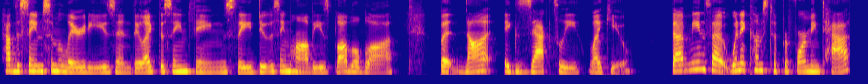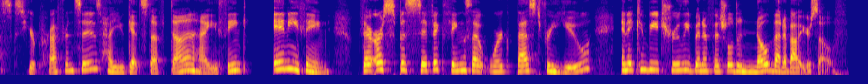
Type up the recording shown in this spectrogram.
have the same similarities and they like the same things, they do the same hobbies, blah, blah, blah, but not exactly like you. That means that when it comes to performing tasks, your preferences, how you get stuff done, how you think, anything. There are specific things that work best for you, and it can be truly beneficial to know that about yourself.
